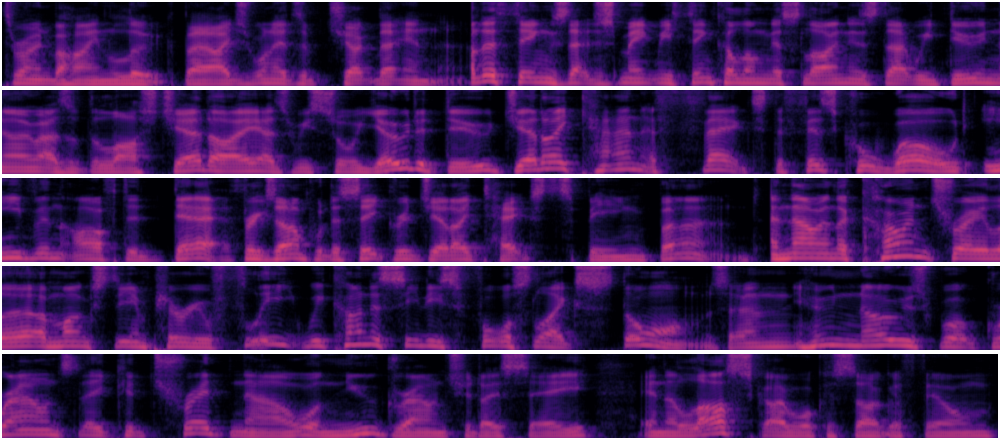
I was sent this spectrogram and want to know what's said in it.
thrown behind Luke, but I just wanted to chuck that in there. Other things that just make me think along this line is that we do know, as of the Last Jedi, as we saw Yoda do, Jedi can affect the physical world even after death. For example, the sacred Jedi texts being burned. And now in the current trailer, amongst the Imperial fleet, we kind of see these force-like storms, and who knows what grounds they could tread now, or new ground, should I say, in the last Skywalker Saga film,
